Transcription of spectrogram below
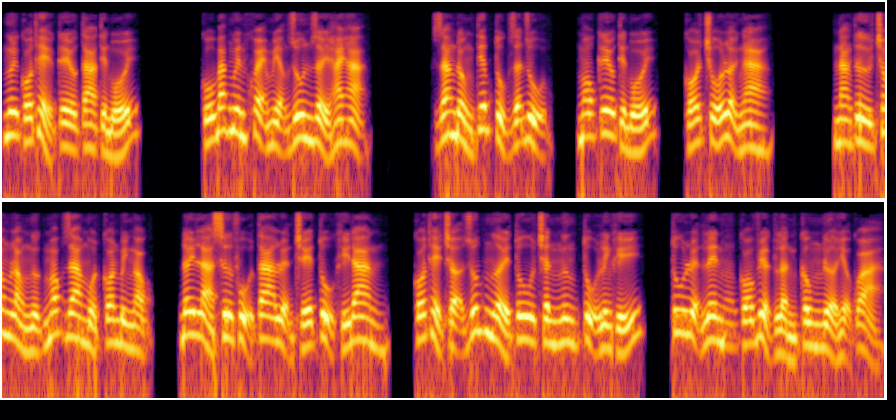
ngươi có thể kêu ta tiền bối. Cố bác Nguyên khỏe miệng run rẩy hai hạ. Giang Đồng tiếp tục dẫn dụ, mau kêu tiền bối, có chỗ lợi Nga. Nàng từ trong lòng ngực móc ra một con bình ngọc, đây là sư phụ ta luyện chế tụ khí đan, có thể trợ giúp người tu chân ngưng tụ linh khí, tu luyện lên có việc lần công nửa hiệu quả.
